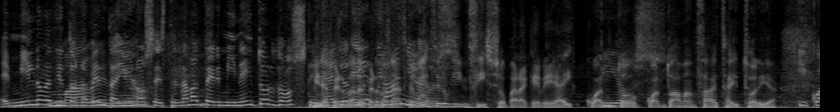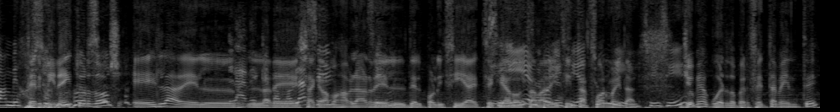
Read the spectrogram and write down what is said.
En Madre 1991 mía. se estrenaba Terminator 2. Tenía Mira, yo perdona, 10 perdona, te voy a años. hacer un inciso para que veáis cuánto, Dios. cuánto ha avanzado esta historia. ¿Y cuán viejos Terminator somos? 2 es la del La de la que de vamos a esa hablar, que vamos a hablar sí. del, del policía este Sí, que adoptaba distintas formas y tal. sí, sí. Yo me acuerdo perfectamente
